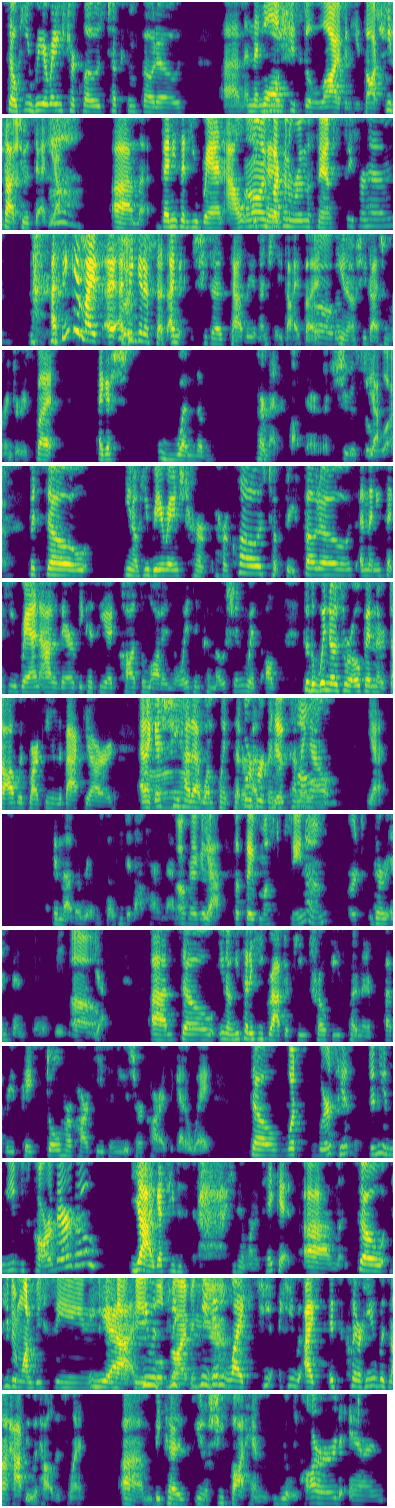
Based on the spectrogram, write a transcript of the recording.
So he rearranged her clothes, took some photos, um, and then While he she's still alive, and he thought she he was thought dead. she was dead. Yeah. Um, then he said he ran out. Oh, is that going to ruin the fantasy for him? I think it might. I, I think it upsets. I mean, she does sadly eventually die, but Oh, you know she dies from her injuries. But I guess sh when the paramedics got there, like she was still yeah. alive. But so you know he rearranged her her clothes, took three photos, and then he said he ran out of there because he had caused a lot of noise and commotion with all. So the windows were open, their dog was barking in the backyard, and I guess she had at one point said her Were husband was coming home? out. Yes, in the other room, so he did not harm them. Okay, good. Yeah. But they must have seen him. they're infants, they're babies. Oh. Yeah. Um, so, you know, he said he grabbed a few trophies, put them in a, a briefcase, stole her car keys, and used her car as a getaway. So, What? Where's his? Didn't he leave his car there though? Yeah, I guess he just, he didn't want to take it. Um, so, He didn't want to be seen. yeah, he was, he, he didn't like, he, he, I, it's clear he was not happy with how this went. Um, because, you know, she fought him really hard and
